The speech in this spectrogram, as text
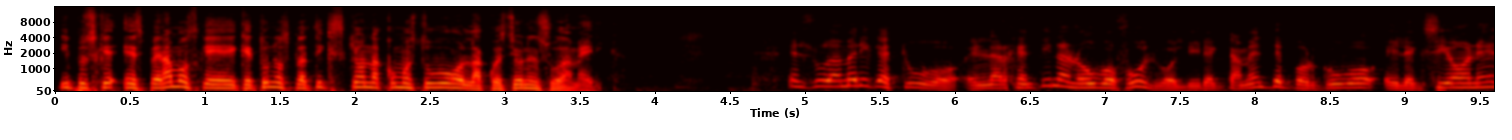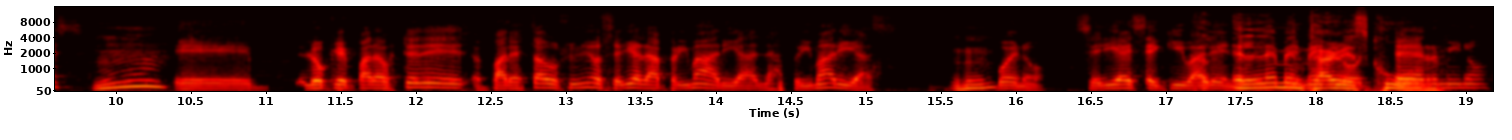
Y pues que esperamos que, que tú nos platiques qué onda, cómo estuvo la cuestión en Sudamérica. En Sudamérica estuvo, en la Argentina no hubo fútbol directamente porque hubo elecciones. Mm, eh, lo que para ustedes, para Estados Unidos sería la primaria, las primarias, bueno, sería ese equivalente. Elementary school. Término,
